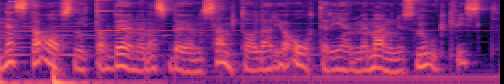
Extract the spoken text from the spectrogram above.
I nästa avsnitt av Bönernas bön samtalar jag återigen med Magnus Nordqvist.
